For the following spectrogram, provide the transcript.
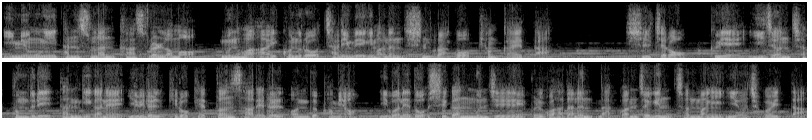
이명웅이 단순한 가수를 넘어 문화 아이콘으로 자리매김하는 신호라고 평가했다. 실제로 그의 이전 작품들이 단기간에 1위를 기록했던 사례를 언급하며 이번에도 시간 문제에 불과하다는 낙관적인 전망이 이어지고 있다.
